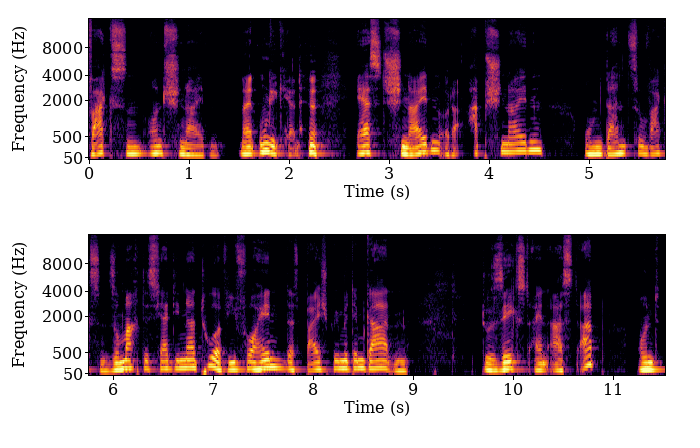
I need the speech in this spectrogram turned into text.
wachsen und schneiden. Nein, umgekehrt. Erst schneiden oder abschneiden, um dann zu wachsen. So macht es ja die Natur, wie vorhin das Beispiel mit dem Garten. Du sägst einen Ast ab und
